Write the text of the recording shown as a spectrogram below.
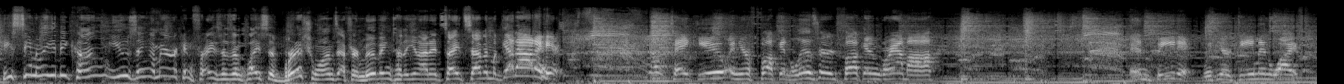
He's seemingly become using American phrases in place of British ones after moving to the United States. Seven, but get out of here! I'll take you and your fucking lizard fucking grandma and beat it with your demon wife.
